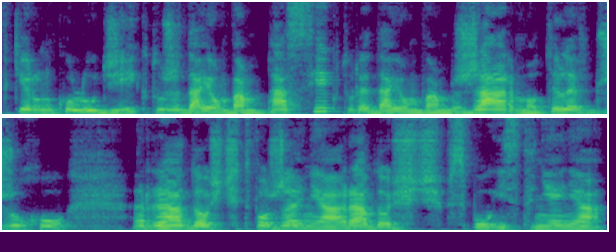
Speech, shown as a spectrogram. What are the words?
w kierunku ludzi, którzy dają Wam pasję, które dają Wam żar, motyle w brzuchu, radość tworzenia, radość współistnienia.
